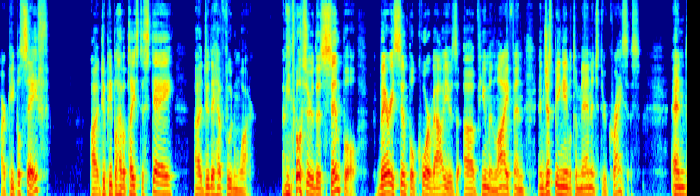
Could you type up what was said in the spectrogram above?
are people safe? Uh, do people have a place to stay? Uh, do they have food and water? I mean, those are the simple very simple core values of human life and, and just being able to manage through crisis. And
